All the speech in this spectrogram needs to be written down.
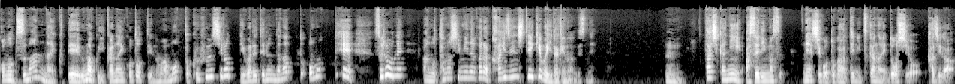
このつまんなくてうまくいかないことっていうのはもっと工夫しろって言われてるんだなと思って、それをね、あの、楽しみながら改善していけばいいだけなんですね。うん。確かに焦ります。ね、仕事が手につかない、どうしよう、家事が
